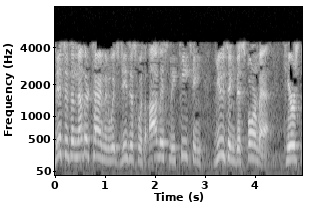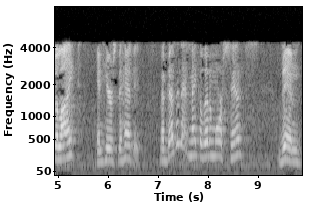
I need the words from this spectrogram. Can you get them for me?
This is another time in which Jesus was obviously teaching using this format. Here's the light and here's the heavy. Now, doesn't that make a little more sense than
